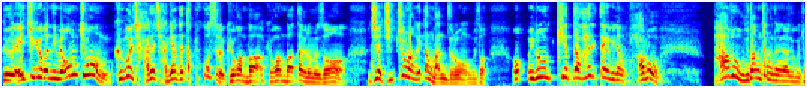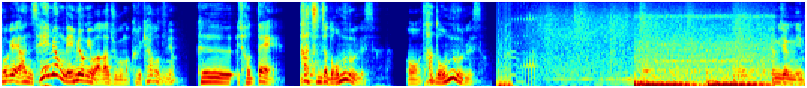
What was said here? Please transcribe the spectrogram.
그 H 교관님이 엄청 그걸 잘해. 자기한테 딱 포커스를 교관 봐. 교관 봐. 딱 이러면서 진짜 집중하게 딱 만들어. 그래서, 어, 이렇게 딱 할 때 그냥 바로 바로 우당탕 당 해가지고 저게 한 3명, 4명이 와가지고 막 그렇게 하거든요? 그, 저 때, 다 진짜 너무 놀랬어요. 어, 다 너무 놀랬어. 병지 형님.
